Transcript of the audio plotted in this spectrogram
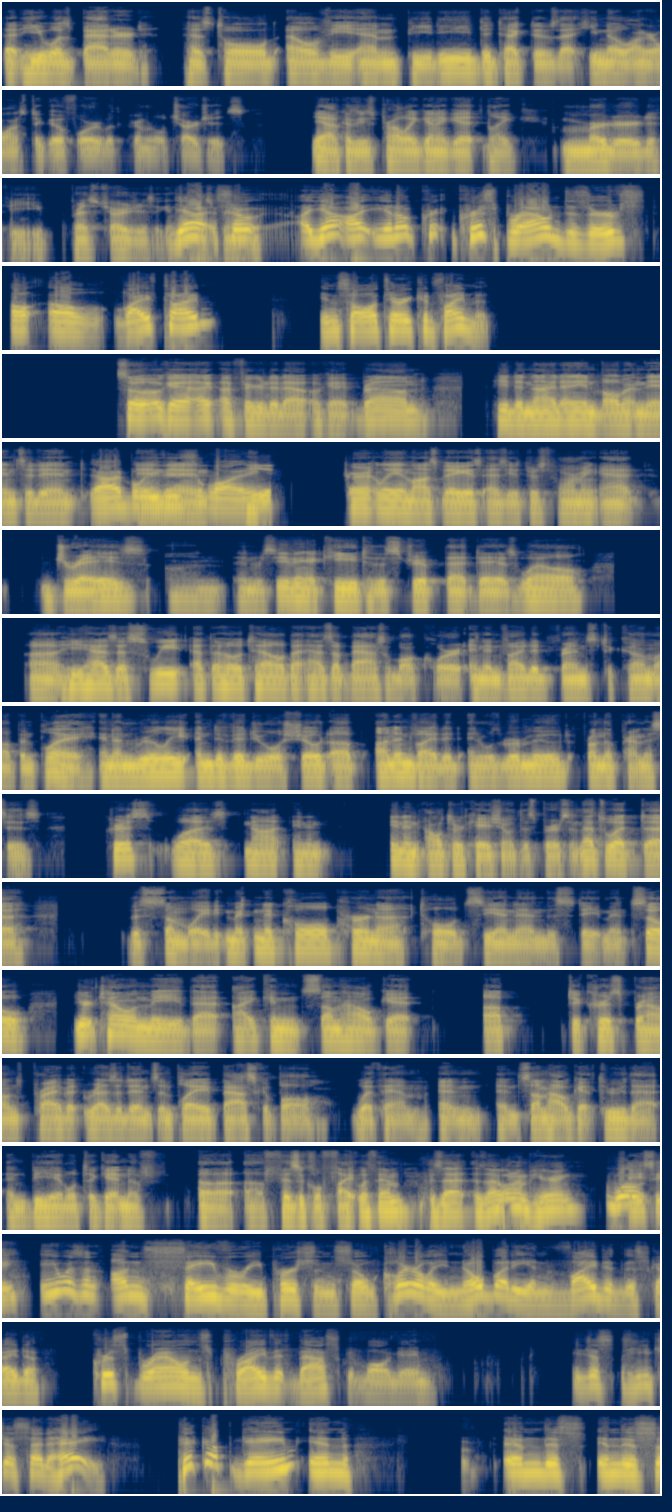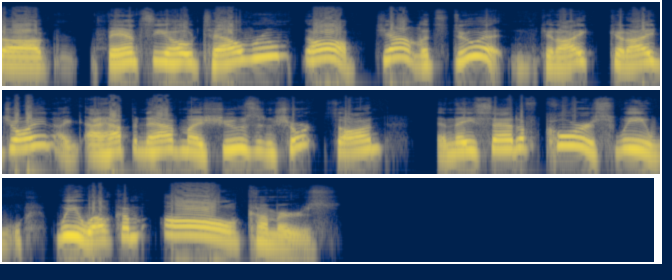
that he was battered has told LVMPD detectives that he no longer wants to go forward with criminal charges. Yeah, because he's probably going to get like murdered if he press charges against. Him. Yeah, so uh, yeah, I you know Chris Brown deserves a, a lifetime in solitary confinement. so okay, I, I figured it out. Okay, Brown, he denied any involvement in the incident. Yeah, I believe he's lying. He currently in Las Vegas as he's performing at Drai's on and receiving a key to the strip that day as well. Uh, he has a suite at the hotel that has a basketball court and invited friends to come up and play. An unruly individual showed up uninvited and was removed from the premises. Chris was not in an in an altercation with this person. That's what uh, this some lady Nicole Perna told CNN this statement. So you're telling me that I can somehow get up to Chris Brown's private residence and play basketball with him and and somehow get through that and be able to get in a, a, a physical fight with him? Is that is that what I'm hearing, well, Casey? he was an unsavory person, so clearly nobody invited this guy to Chris Brown's private basketball game. He just he just said, "Hey, pickup game in in this in this uh fancy hotel room? Oh, yeah, let's do it. Can I can I join? I, I happen to have my shoes and shorts on." And they said, "Of course, we we welcome all comers."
